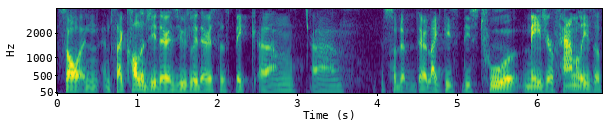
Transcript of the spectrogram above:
So in, in psychology, there's usually there's this big um, there are like these these two major families of,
